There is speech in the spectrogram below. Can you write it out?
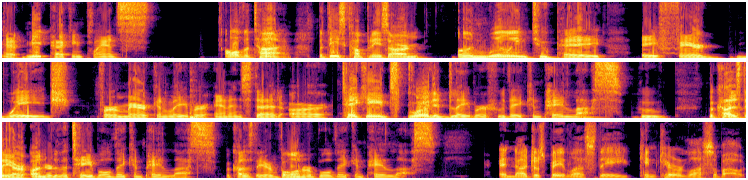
at meatpacking plants all the time, but these companies are unwilling to pay a fair wage for American labor and instead are taking exploited labor who they can pay less, who because they are under the table they can pay less, because they are vulnerable they can pay less. And not just pay less, they can care less about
